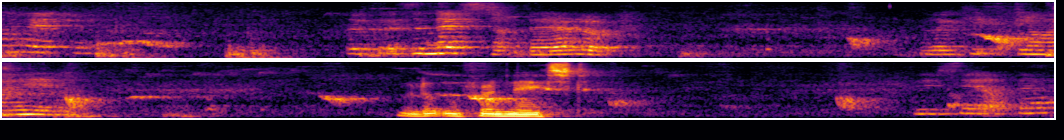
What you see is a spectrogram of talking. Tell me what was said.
Come here, Trevor. Look, there's a nest up there, look. And they keep flying in. We're looking for a nest. Do you see it up there?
